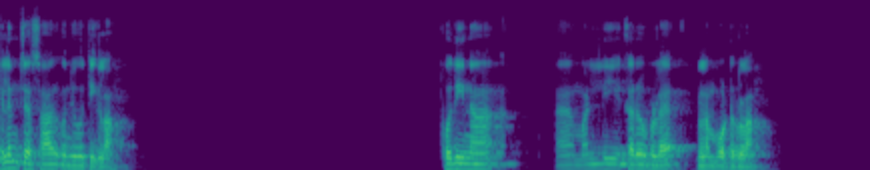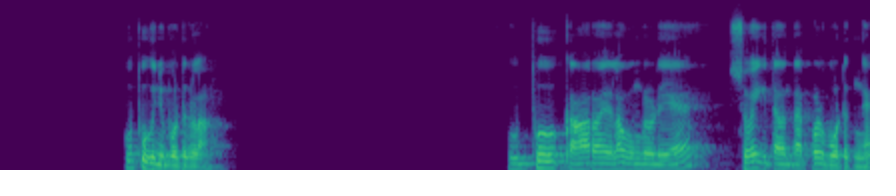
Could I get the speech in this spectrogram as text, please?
எலுமிச்சை சாறு கொஞ்சம் ஊற்றிக்கலாம் புதினா மல்லி கருவேப்பிலை எல்லாம் போட்டுக்கலாம். உப்பு கொஞ்சம் போட்டுக்கலாம். உப்பு காரம் இதெல்லாம் உங்களுடைய சுவைக்கு தகுந்தாற்போல் போட்டுக்குங்க.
